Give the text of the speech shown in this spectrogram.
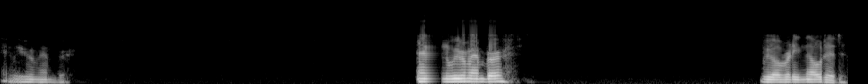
And we remember. And we remember, we already noted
